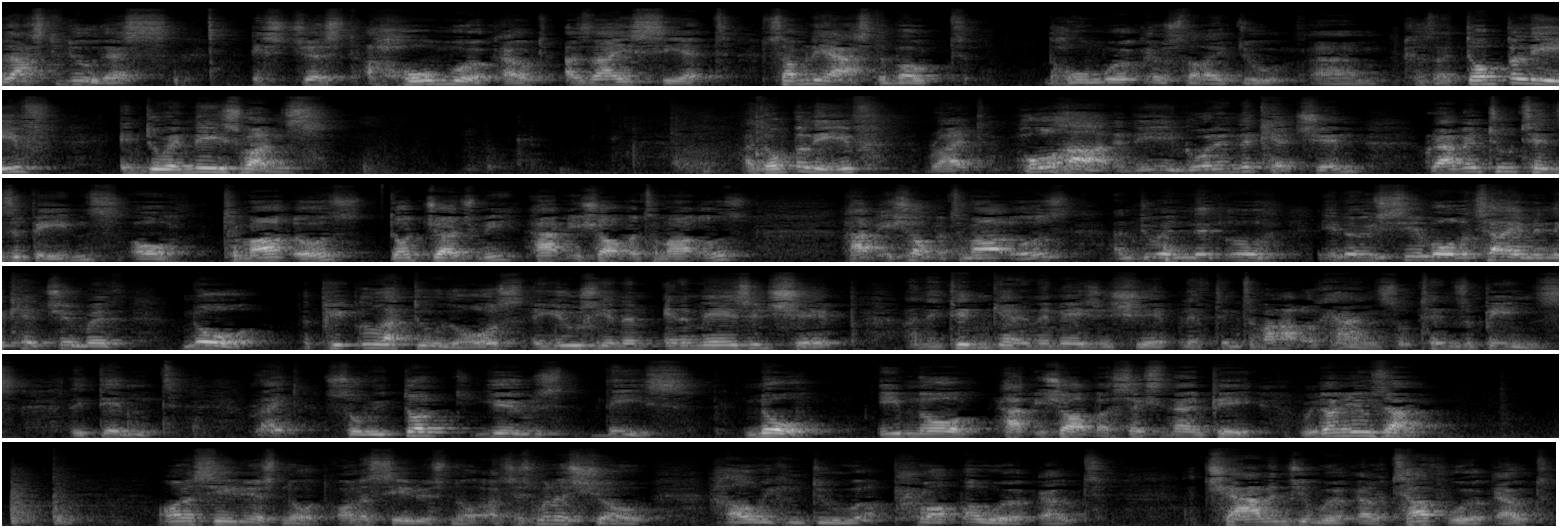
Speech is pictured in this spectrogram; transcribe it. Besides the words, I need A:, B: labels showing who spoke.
A: was asked to do this. It's just a home workout as I see it. Somebody asked about the home workouts that I do because um, I don't believe in doing these ones. I don't believe, right, wholeheartedly in going in the kitchen, grabbing two tins of beans or tomatoes, don't judge me, happy shopper tomatoes, happy shopper tomatoes, and doing little, you know, you see them all the time in the kitchen with, no, the people that do those are usually in, in amazing shape, and they didn't get in amazing shape lifting tomato cans or tins of beans. They didn't, right? So we don't use these. No, even though Happy Shopper, 69p, we don't use them. On a serious note, on a serious note, I just want to show how we can do a proper workout, a challenging workout, a tough workout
